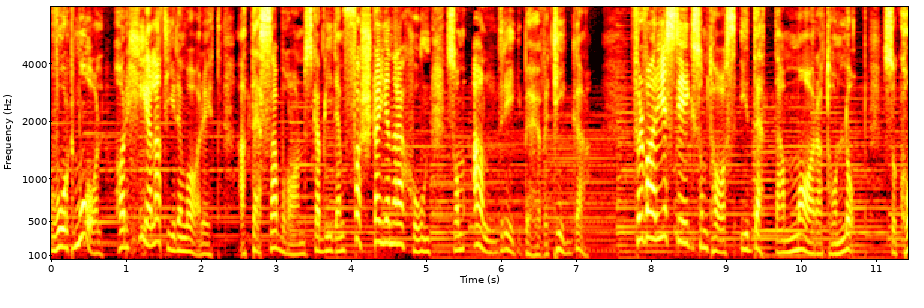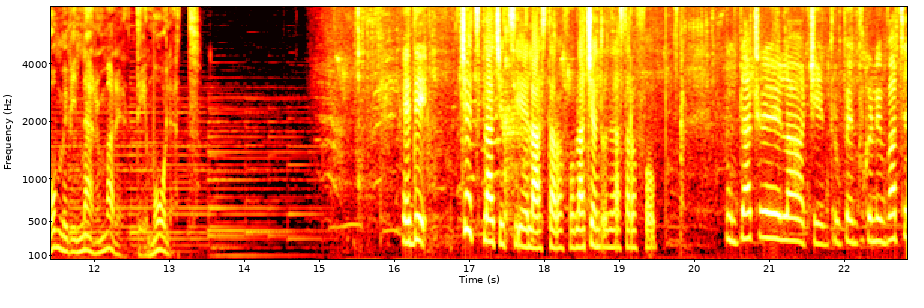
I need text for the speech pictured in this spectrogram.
Vårt mål har hela tiden varit att dessa barn ska bli den första generation som aldrig behöver tigga. För varje steg som tas i detta maratonlopp så kommer vi närmare det målet. Edi, ce îți place ție la Starofob, la centru de la Starofob? Îmi place la centru pentru că ne învață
